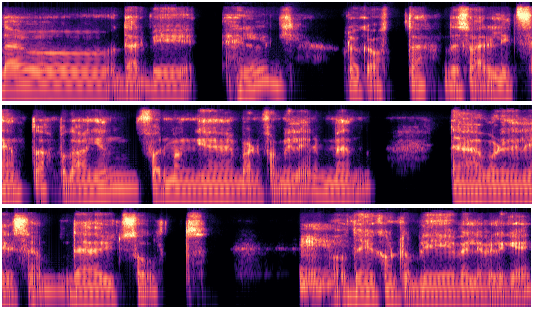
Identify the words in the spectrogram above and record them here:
Det er jo derbyhelg klokka åtte. Dessverre litt sent da, på dagen for mange barnefamilier, men det er Vålerenga-Lillestrøm. Det er utsolgt, Mm. og det kommer til å bli veldig, veldig gøy.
